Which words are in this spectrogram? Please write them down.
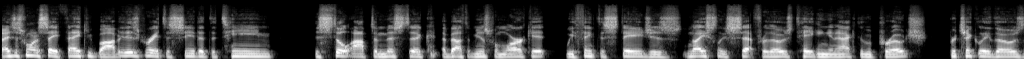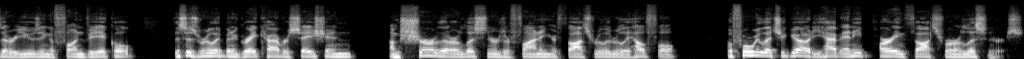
I just want to say thank you, Bob. It is great to see that the team is still optimistic about the municipal market. We think the stage is nicely set for those taking an active approach, particularly those that are using a fund vehicle. This has really been a great conversation. I'm sure that our listeners are finding your thoughts really, really helpful. Before we let you go, do you have any parting thoughts for our listeners?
